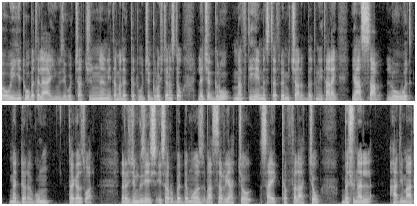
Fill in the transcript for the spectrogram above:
በውይይቱ በተለያዩ ዜጎቻችንን የተመለከቱ ችግሮች ተነስተው ለችግሩ መፍትሄ መስጠት በሚቻልበት ሁኔታ ላይ የሀሳብ ልውውጥ መደረጉም ተገልጿል። ለረዥም ጊዜ የሰሩበት ደሞዝ በአሰሪያቸው ሳይከፈላቸው በሹነል ሀዲማት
